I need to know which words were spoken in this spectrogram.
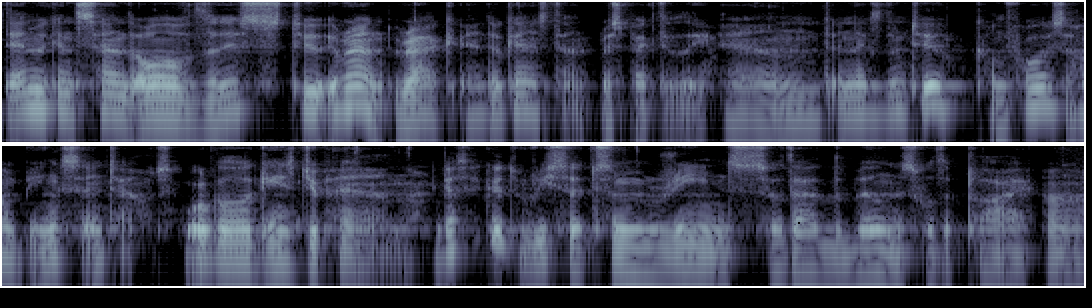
Then we can send all of this to Iran, Iraq, and Afghanistan, respectively, and annex them too. Convoys are being sent out. War goal against Japan. I guess I could research some Marines so that the bonus would apply uh,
